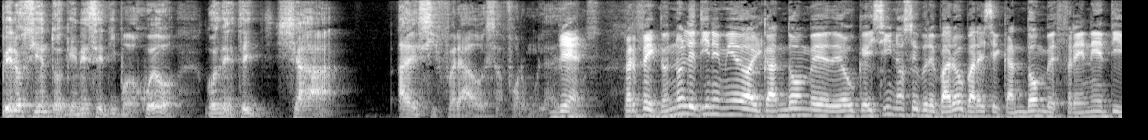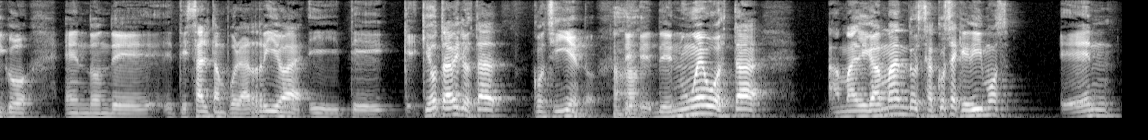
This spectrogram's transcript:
Pero siento que en ese tipo de juego, Golden State ya ha descifrado esa fórmula. Bien. Perfecto, no le tiene miedo al candombe de OKC, no se preparó para ese candombe frenético en donde te saltan por arriba y te que, otra vez lo está consiguiendo. De, nuevo está amalgamando esa cosa que vimos en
